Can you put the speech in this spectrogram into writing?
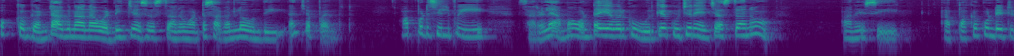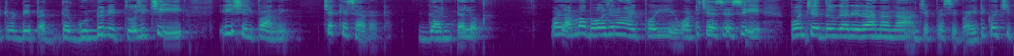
ఒక్క గంట అగునానా వడ్డించేసేస్తాను వంట సగంలో ఉంది అని చెప్పిందట అప్పుడు శిల్పి సరేలే అమ్మ వంట అయ్యే వరకు ఊరికే కూర్చొని ఏం చేస్తాను? అనేసి ఆ పక్కకుండేటటువంటి పెద్ద గుండుని తొలిచి ఈ శిల్పాన్ని చెక్కేశాడట. గంటలో. వాళ్ళ అమ్మ భోజనం అయిపోయి వంట చేసేసి భోంచేద్దు కానీ రా నాన్న అని చెప్పేసి బయటకు వచ్చి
